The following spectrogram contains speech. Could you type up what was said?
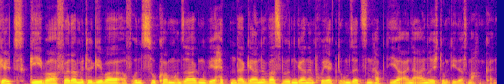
Geldgeber, Fördermittelgeber auf uns zukommen und sagen, wir hätten da gerne was, würden gerne ein Projekt umsetzen. Habt ihr eine Einrichtung, die das machen kann?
